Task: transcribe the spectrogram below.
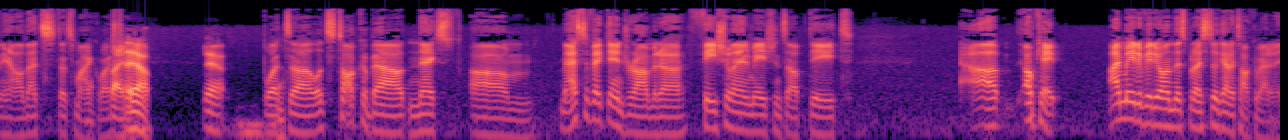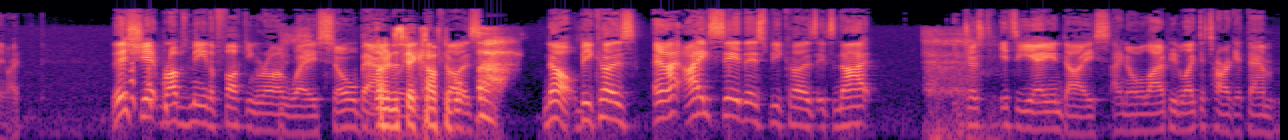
You know, that's that's my question. Right. Yeah. Yeah. But uh, let's talk about next um, Mass Effect Andromeda facial animations update. Uh, okay, I made a video on this, but I still got to talk about it anyway. This shit rubs me the fucking wrong way so badly. Let me just get comfortable. Because, no, because, and I, I say this because it's not just it's EA and Dice. I know a lot of people like to target them.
